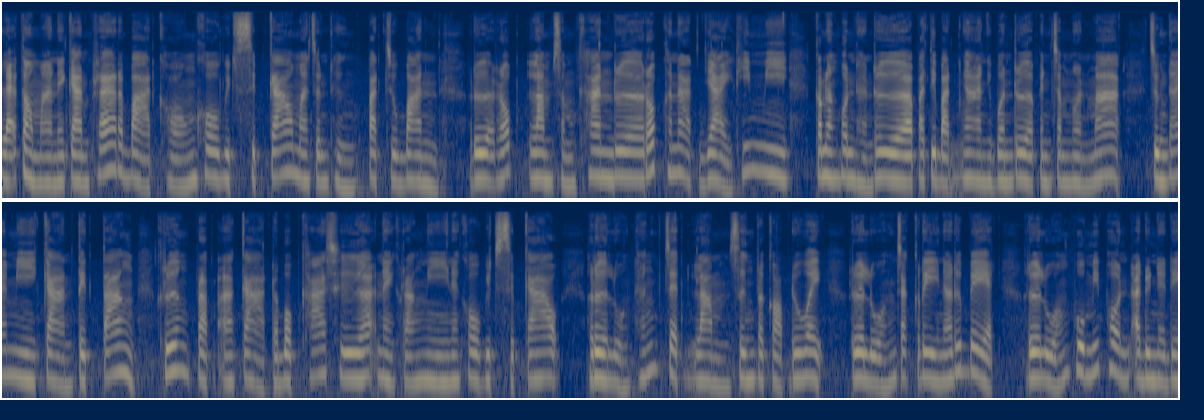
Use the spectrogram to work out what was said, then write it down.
และต่อมาในการแพร่ระบาดของโควิด -19 มาจนถึงปัจจุบัน เรือรบลำสำคัญเรือรบขนาดใหญ่ที่มีกำลังพลฐานเรือปฏิบัติงานอยู่บนเรือเป็นจำนวนมาก จึงได้มีการติดตั้งเครื่องปรับอากาศระบบฆ่าเชื้อในครั้งนี้นะโควิด -19 เรือหลวงทั้ง 7 ลำ ซึ่งประกอบด้วย เรือหลวงจักรีนฤเบศเรือหลวงภูมิพล อดุญเด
